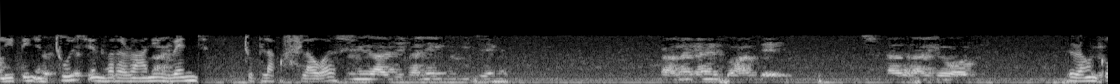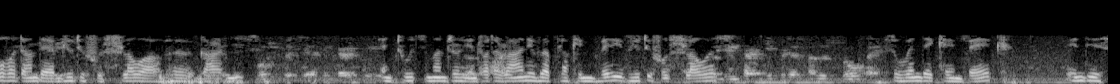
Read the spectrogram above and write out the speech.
sleeping in Tulsi and Radharani went to pluck flowers. Around Govardhan there are beautiful flower uh, gardens and Tulsi in and Radharani were plucking very beautiful flowers. So when they came back in this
